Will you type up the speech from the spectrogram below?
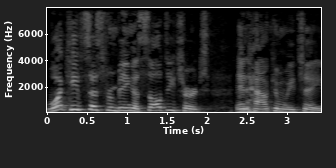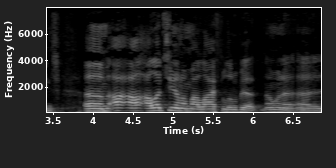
What keeps us from being a salty church and how can we change? Um, I, will let you in on my life a little bit. I want to uh,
